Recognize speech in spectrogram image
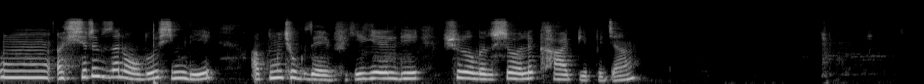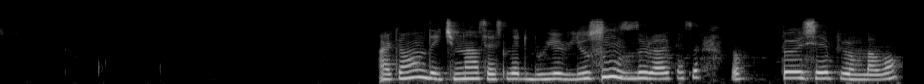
Hmm, aşırı güzel oldu. Şimdi aklıma çok güzel bir fikir geldi. Şuraları şöyle kalp yapacağım. Arkamdan da içimden sesleri duyabiliyorsunuzdur arkadaşlar. Böyle şey yapıyorum lava.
